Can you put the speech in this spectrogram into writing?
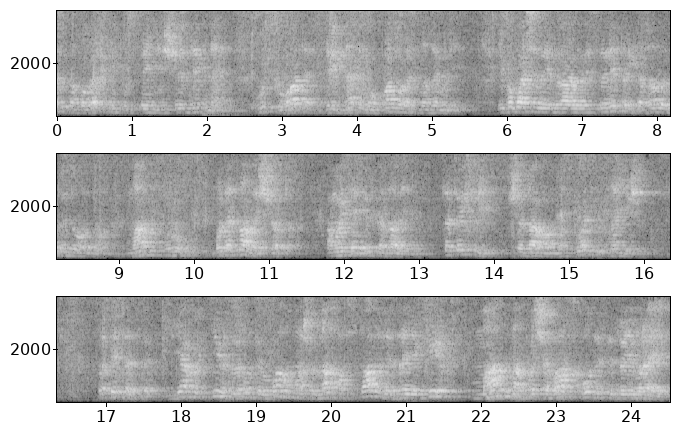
ось на поверхні пустині, щось дрібне, вузькувате, дрібне, немов паморозь на землі. І побачили Ізраїлеві сини та й казали один до одного, ман руку, бо не знали, що то. А Мойсей відказав їм, це той хліб, що дав вам Господь на їжу. Брати сестри, я хотів звернути увагу нашу на обставини, за яких манна почала сходити до євреїв.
